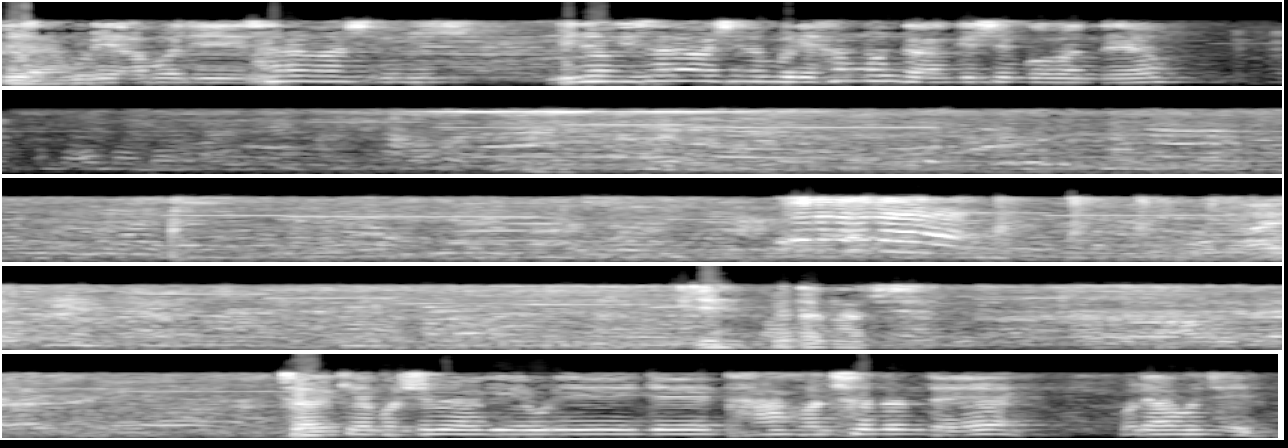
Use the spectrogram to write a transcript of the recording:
네, 우리 아버지 사랑하시는, 민영이 사랑하시는 분이 한 분도 안 계신 것 같네요. 예, 일단 놔주세요. 자, 이렇게 보시면 여기 우리 이제 다 거쳤는데, 우리 아버지,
